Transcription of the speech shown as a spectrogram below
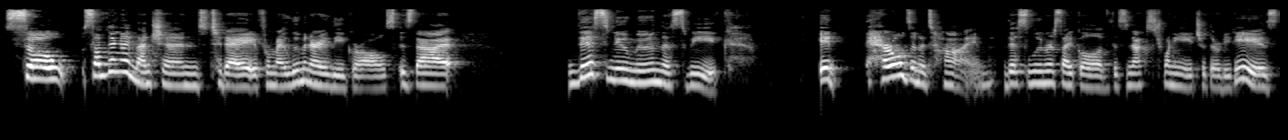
So, something I mentioned today for my Luminary League girls is that this new moon this week, it heralds in a time, this lunar cycle of this next 28 to 30 days,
